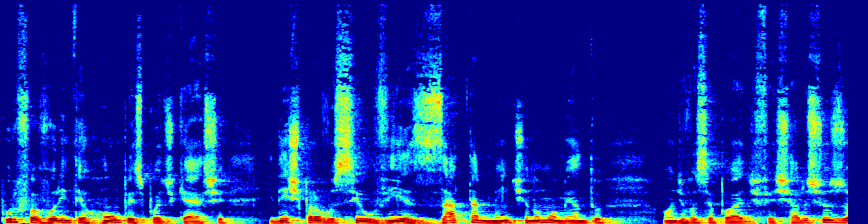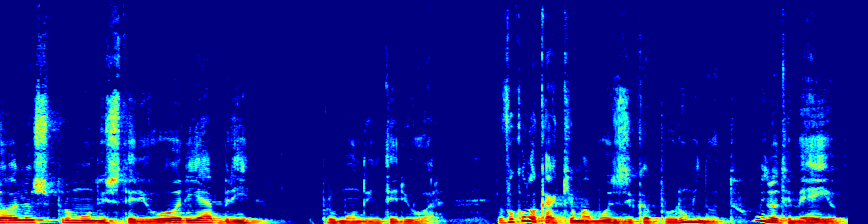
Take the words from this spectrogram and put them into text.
por favor, interrompa esse podcast e deixe para você ouvir exatamente no momento onde você pode fechar os seus olhos para o mundo exterior e abrir para o mundo interior. Eu vou colocar aqui uma música por um minuto, um minuto e meio,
